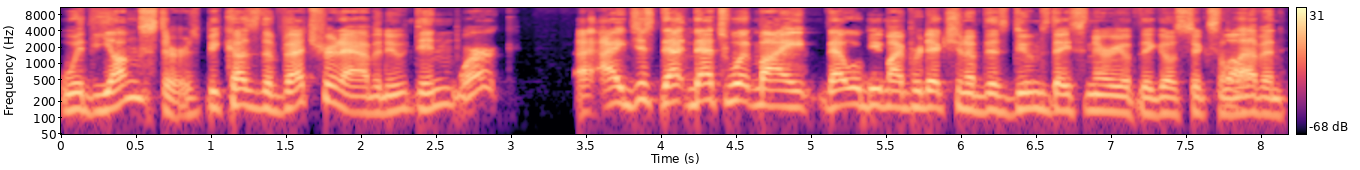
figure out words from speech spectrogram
with youngsters because the veteran avenue didn't work. I, I just that that's what my that would be my prediction of this doomsday scenario if they go six and well, eleven.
